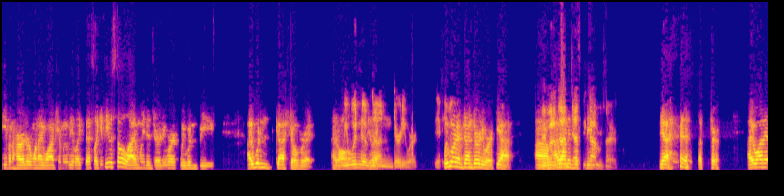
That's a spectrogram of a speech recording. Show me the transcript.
even harder when I watch a movie like this. Like if he was still alive when we did Dirty Work, we wouldn't be. I wouldn't gush over it at all. we wouldn't have be like, done dirty work if we wouldn't have done Dirty Work. Yeah. we Um, would I have done wanted Death this to be, Becomes Her. yeah, that's true. I wanted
